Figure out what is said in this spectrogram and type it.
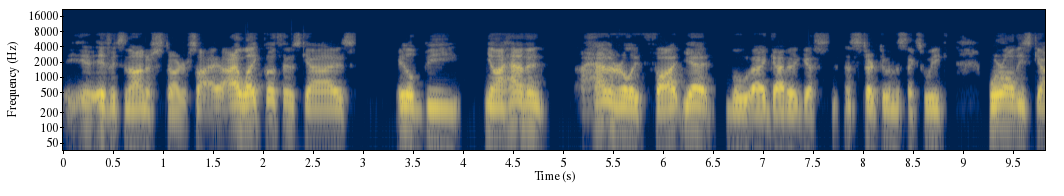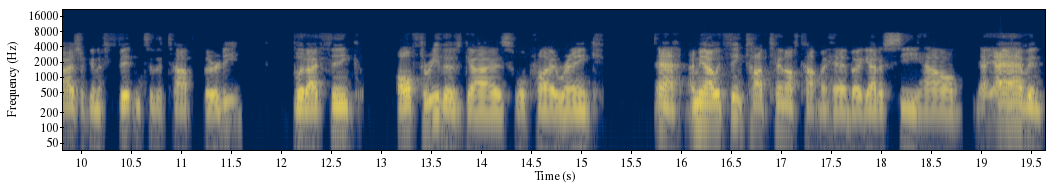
if it's not a starter. So I, I like both those guys it'll be you know I haven't I haven't really thought yet. But I got to guess start doing this next week where all these guys are going to fit into the top 30. But I think all three of those guys will probably rank. Eh, I mean, I would think top 10 off top of my head, but I got to see how. I, I, haven't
